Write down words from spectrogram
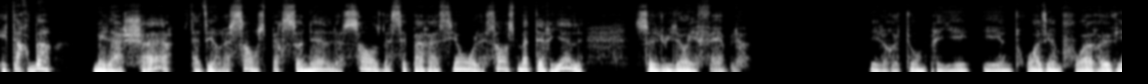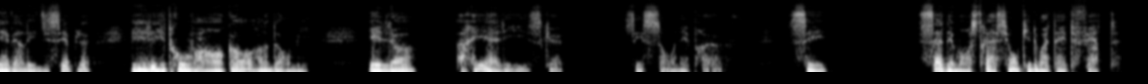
est ardent, mais la chair, c'est-à-dire le sens personnel, le sens de séparation, le sens matériel, celui-là est faible. Il retourne prier et une troisième fois revient vers les disciples et les trouve encore endormis. Et là, réalise que c'est son épreuve, c'est sa démonstration qui doit être faite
